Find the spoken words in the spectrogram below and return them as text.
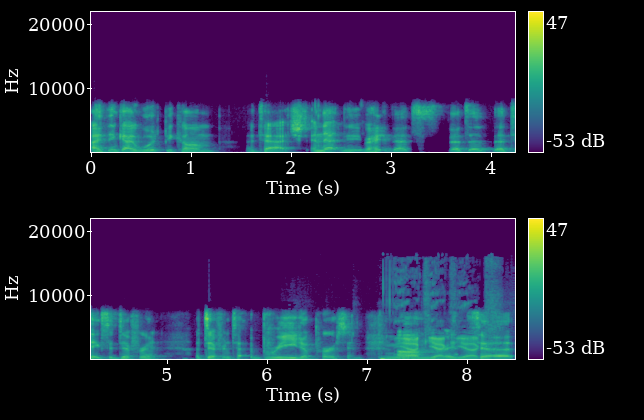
i think i would become attached and that right that's that's a that takes a different a different t- breed of person Yuck, yuck, yuck.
